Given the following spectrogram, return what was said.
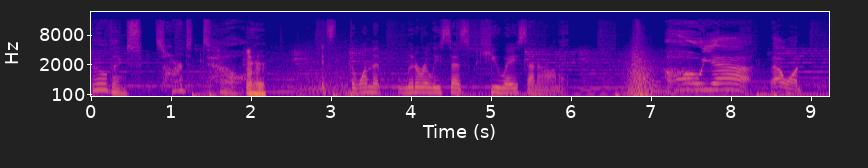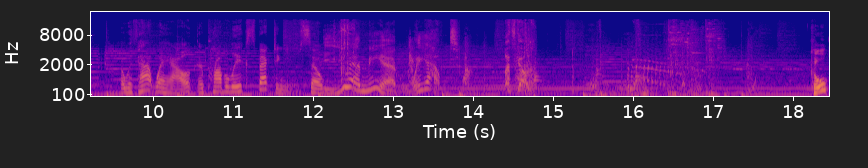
buildings. It's hard to tell. Uh-huh. It's the one that literally says QA Center on it. oh yeah, that one. But with that way out, they're probably expecting you, so You had me at way out. Let's go. Cool.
